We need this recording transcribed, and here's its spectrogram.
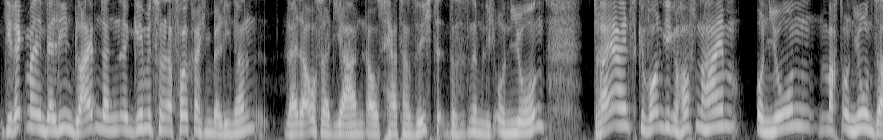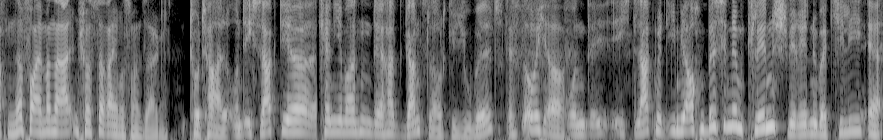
direkt mal in Berlin bleiben, dann äh, gehen wir zu den erfolgreichen Berlinern. Leider auch seit Jahren aus härter Sicht. Das ist nämlich Union. 3-1 gewonnen gegen Hoffenheim. Union macht Union-Sachen, ne? vor allem an der alten Försterei, muss man sagen. Total. Und ich sag dir, ich kenne jemanden, der hat ganz laut gejubelt. Das glaube ich auch. Und ich lag mit ihm ja auch ein bisschen im Clinch. Wir reden über Kili. Ja.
